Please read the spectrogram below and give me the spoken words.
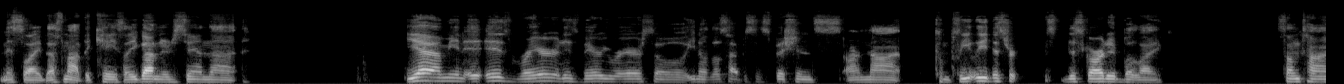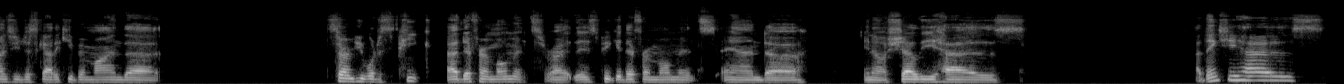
and it's like that's not the case. Like you gotta understand that. Yeah, I mean, it is rare. It is very rare. So you know, those type of suspicions are not completely dis- discarded, but like sometimes you just got to keep in mind that certain people just peak at different moments, right? They just peak at different moments, and uh, you know, Shelly has, I think she has,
